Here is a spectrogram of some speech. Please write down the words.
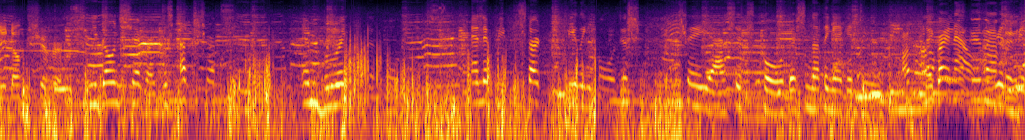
You don't shiver. You don't shiver. Just accept it. Embrace the coldness. And if you start feeling cold, just say yes, it's cold. There's nothing I can do. Like right now, I'm really, cold.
